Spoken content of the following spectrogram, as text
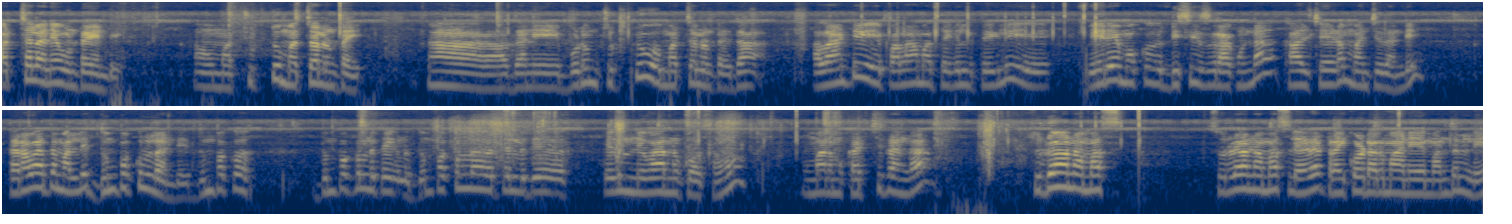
మచ్చలు అనేవి ఉంటాయండి. మా చుట్టూ మచ్చలు ఉంటాయి. దాని బుడుం చుట్టూ మచ్చలు ఉంటాయి. దా అలాంటి పలామా తెగిలి తెగిలి వేరే మొక్క డిసీజ్ రాకుండా కాల్చేయడం మంచిదండి. తర్వాత మళ్ళీ దుంపకుళ్ళు అండి. దుంపకు దుంపకుళ్ళు తెగులు దుంపకుళ్ళ తెగులు తెగులు నివారణ కోసం మనం ఖచ్చితంగా సుడోనమస్ సుడోనమస్ లేదా ట్రైకోడర్మా అనే మందుల్ని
